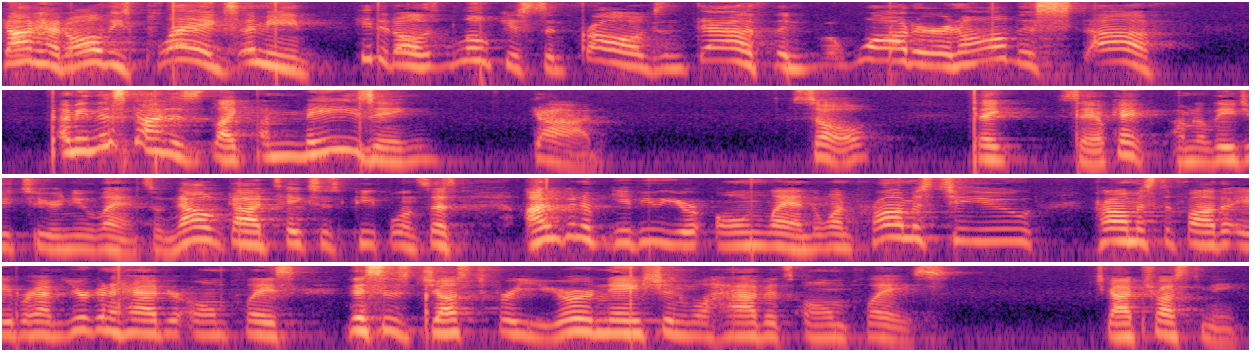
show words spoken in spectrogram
God had all these plagues. I mean, he did all this locusts and frogs and death and water and all this stuff. I mean, this God is like amazing God. So they say, okay, I'm going to lead you to your new land. So now God takes his people and says, I'm going to give you your own land, the one promised to you, promised to Father Abraham. You're going to have your own place. This is just for you. Your nation will have its own place. God, trust me.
